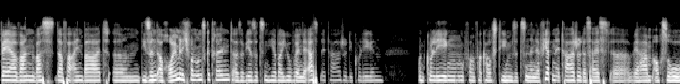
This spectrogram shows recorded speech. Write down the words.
wer wann was da vereinbart. Ähm, die sind auch räumlich von uns getrennt. Also wir sitzen hier bei Juve in der ersten Etage, die Kolleginnen und Kollegen vom Verkaufsteam sitzen in der vierten Etage. Das heißt, äh, wir haben auch so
